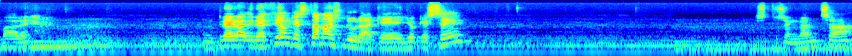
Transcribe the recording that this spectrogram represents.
Vale. Entre la dirección que está más dura que yo que sé. Esto se engancha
